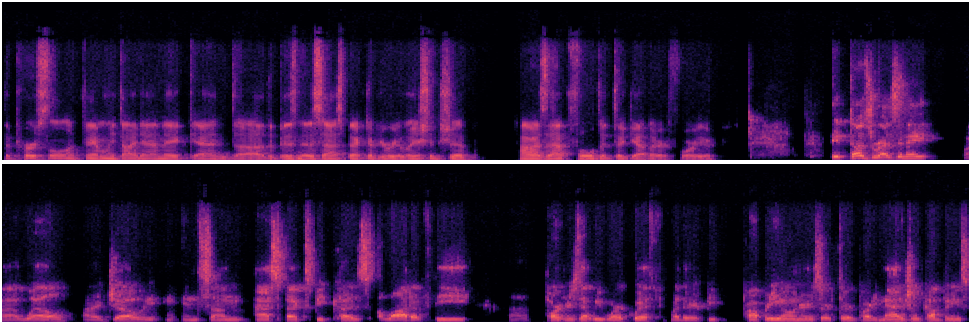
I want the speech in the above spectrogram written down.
the personal and family dynamic and uh, the business aspect of your relationship? How has that folded together for you? It does resonate uh, well, uh, Joe, in, in some aspects, because a lot of the uh, partners that we work with, whether it be property owners or third party management companies,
